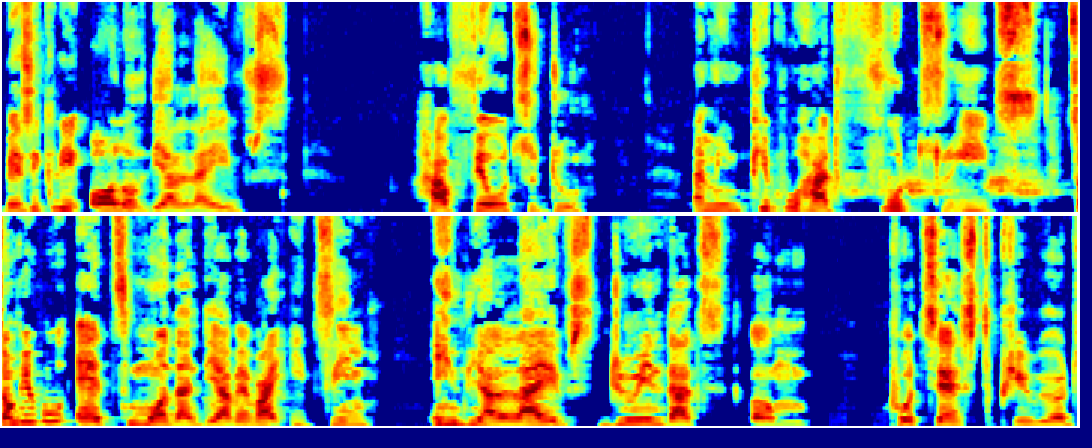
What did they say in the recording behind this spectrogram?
basically all of their lives have failed to do. I mean, people had food to eat. Some people ate more than they have ever eaten in their lives during that um protest period.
